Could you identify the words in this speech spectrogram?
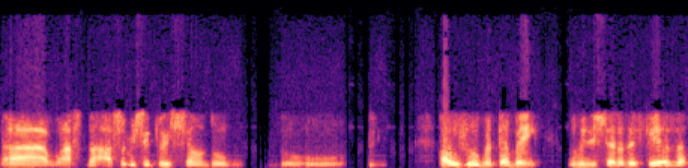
A, a- a substituição do, do ao Jungmann também no Ministério da Defesa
